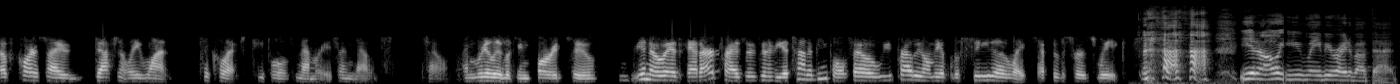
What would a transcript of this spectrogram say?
of course, I definitely want to collect people's memories and notes. So I'm really looking forward to, you know, at, at Art Prize, there's going to be a ton of people, so we probably won't be able to see the lakes after the first week. you know, you may be right about that.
